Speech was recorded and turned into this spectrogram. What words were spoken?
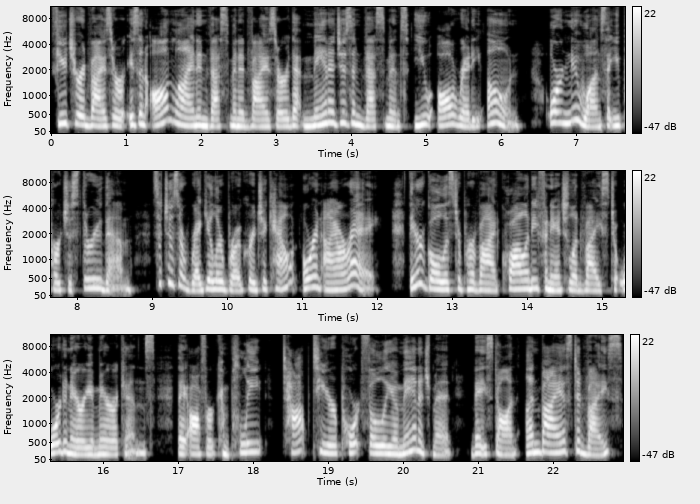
Future Advisor is an online investment advisor that manages investments you already own or new ones that you purchase through them, such as a regular brokerage account or an IRA. Their goal is to provide quality financial advice to ordinary Americans. They offer complete, top tier portfolio management based on unbiased advice,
